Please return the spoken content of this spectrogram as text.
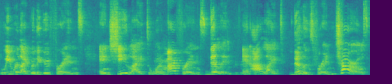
we were like really good friends, and she liked one of my friends, Dylan, mm-hmm. and I liked Dylan's friend, Charles.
